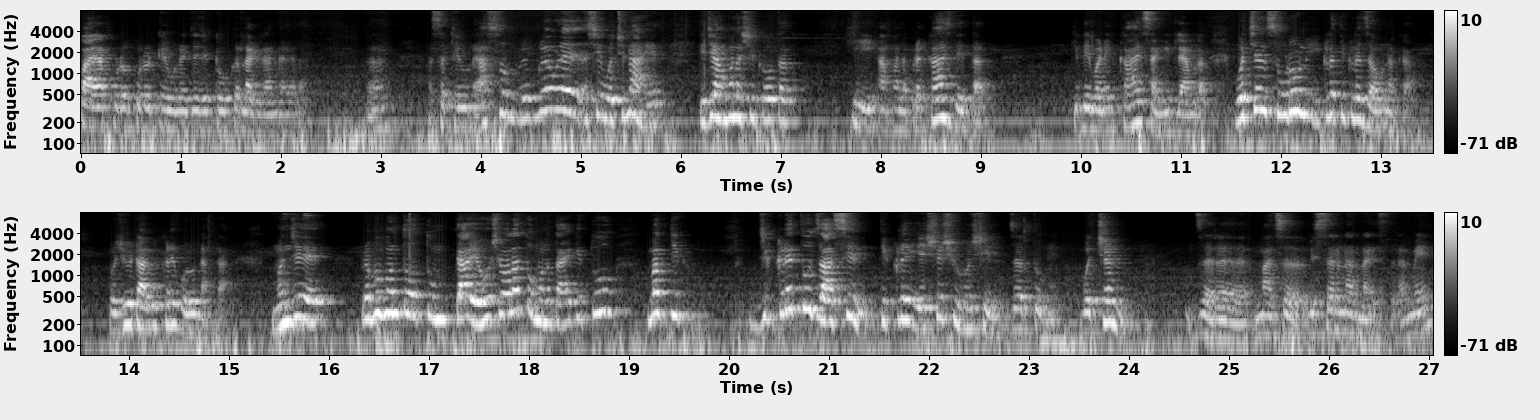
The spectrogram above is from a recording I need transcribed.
पाया पुढं पुढं ठेवणे ज्याचे ठोकर लागेल आंधळ्याला. असं ठेवू नये असं वेगवेगळे अशी वचनं आहेत की जे आम्हाला शिकवतात की आम्हाला प्रकाश देतात की देवाने काय सांगितले आम्हाला. वचन सोडून इकडं तिकडे जाऊ नका. उजवी डावीकडे वळू नका. म्हणजे प्रभू म्हणतो तुम त्या यहोशवाला तो म्हणत आहे की तू मग ती जिकडे तू जाशील तिकडे यशस्वी होशील जर तू वचन जर माझं विसरणार नाहीस तर. आमेन?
